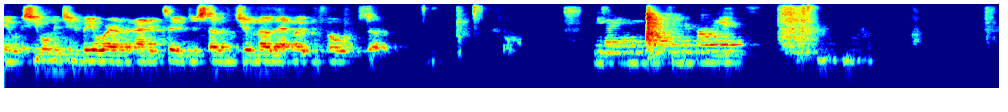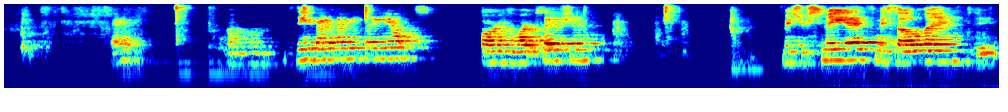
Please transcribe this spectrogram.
And she wanted you to be aware of it, I did too, just so that you'll know that moving forward, so. Anybody have any questions or comments? Okay. Um, does anybody have anything else as far as the work session? Mr. Smith, Ms. Sullivan, do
